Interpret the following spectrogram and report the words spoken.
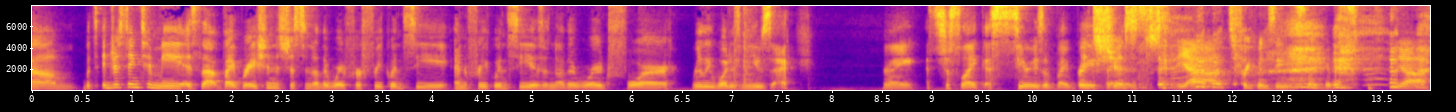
Um, what's interesting to me is that vibration is just another word for frequency, and frequency is another word for really what is music, right? It's just like a series of vibrations. It's just yeah, it's frequencies. Like it's yeah.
